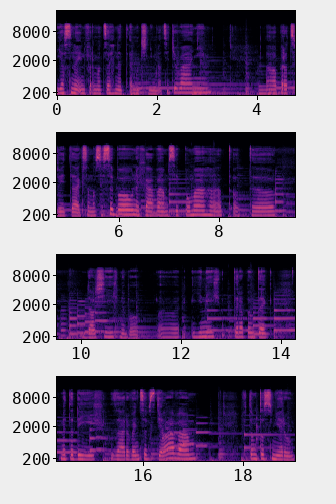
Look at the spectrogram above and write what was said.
jasné informace hned emočním naciťováním. A pracuji tak sama se sebou, nechávám si pomáhat od uh, dalších nebo uh, jiných terapeutek metody jich. Zároveň se vzdělávám v tomto směru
